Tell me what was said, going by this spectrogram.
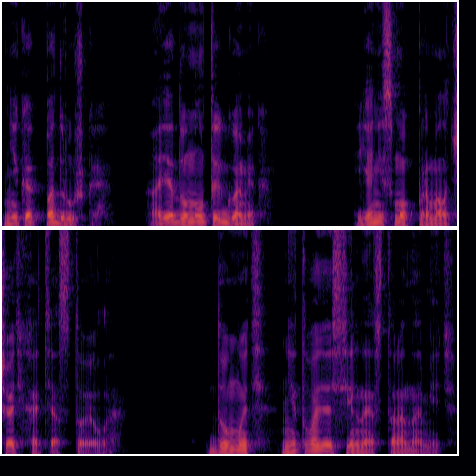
«Не как подружка. А я думал, ты гомик». Я не смог промолчать, хотя стоило. Думать не твоя сильная сторона, Мить.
